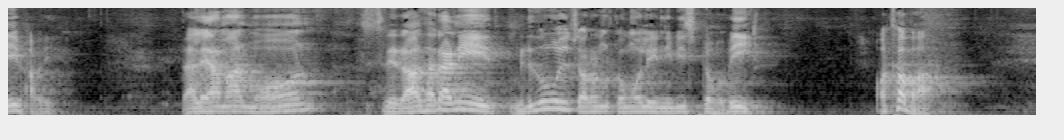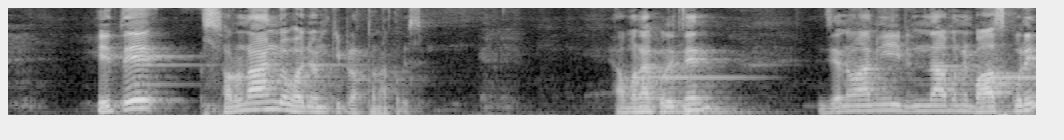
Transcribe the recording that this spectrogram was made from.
এইভাবে, তাহলে আমার মন শ্রী রাধারানীর মৃদুল চরণ কমলে নিবিষ্ট হবেই অথবা এতে স্মরণাঙ্গ ভজন কি প্রার্থনা করেছেন? কামনা করেছেন যেন আমি বৃন্দাবনে বাস করে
